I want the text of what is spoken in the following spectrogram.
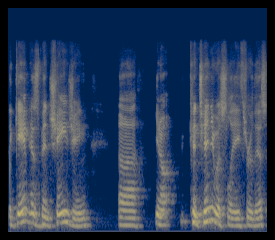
the game has been changing, you know, continuously through this.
